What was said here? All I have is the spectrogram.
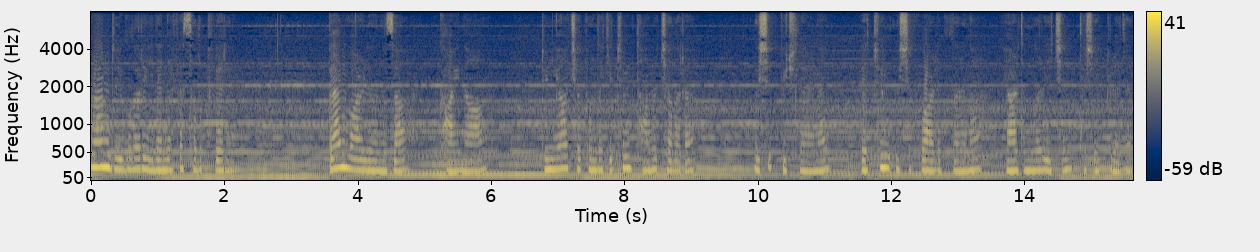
Şükran duyguları ile nefes alıp verin. Ben varlığınıza, kaynağa, dünya çapındaki tüm tanrıçalara, ışık güçlerine ve tüm ışık varlıklarına yardımları için teşekkür edin.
